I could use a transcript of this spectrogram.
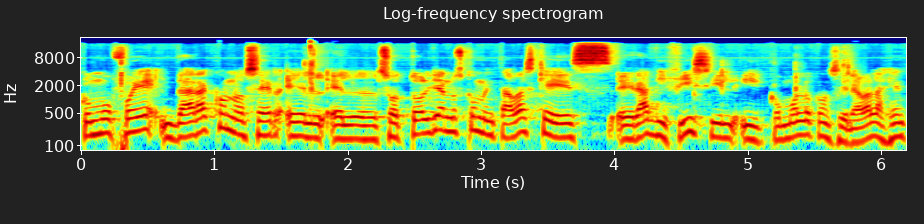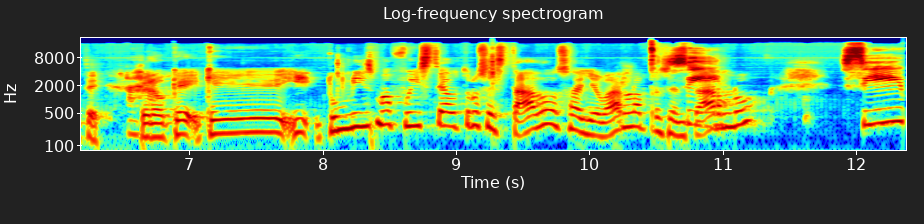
¿Cómo fue dar a conocer el, el, Sotol? Ya nos comentabas que es, era difícil y cómo lo consideraba la gente. Pero que, que tú misma fuiste a otros estados a llevarlo, a presentarlo. Sí.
